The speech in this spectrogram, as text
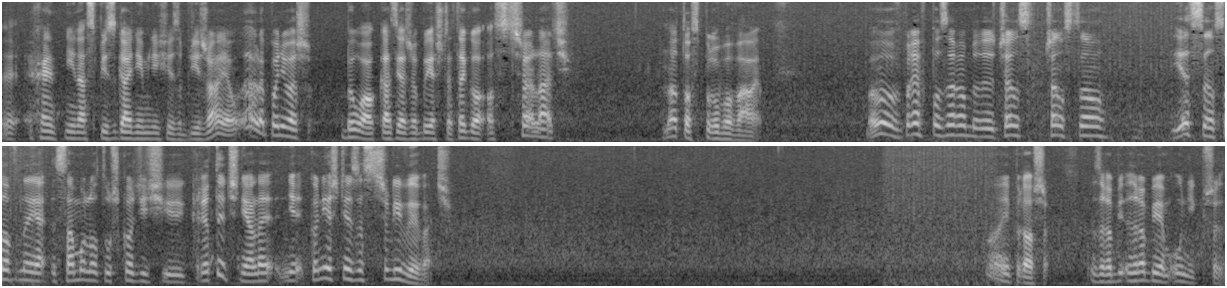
e, chętni na spizganie mnie się zbliżają, ale ponieważ była okazja, żeby jeszcze tego ostrzelać, no to spróbowałem. Bo wbrew pozorom e, częst, często jest sensowne samolot uszkodzić y, krytycznie, ale niekoniecznie zestrzeliwywać. No i proszę. Zrobi, zrobiłem unik przed,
